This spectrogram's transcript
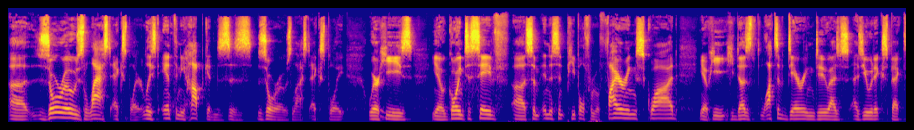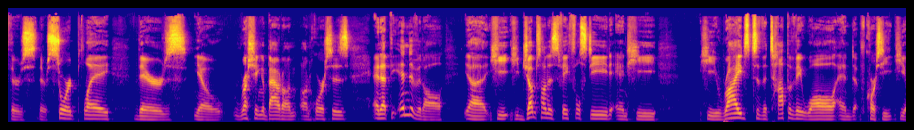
uh, Zorro's last exploit, or at least Anthony Hopkins' Zorro's last exploit, where he's you know going to save uh, some innocent people from a firing squad. You know he he does lots of daring do as as you would expect. There's there's sword play. There's you know rushing about on on horses, and at the end of it all, uh, he he jumps on his faithful steed and he he rides to the top of a wall, and of course he he,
